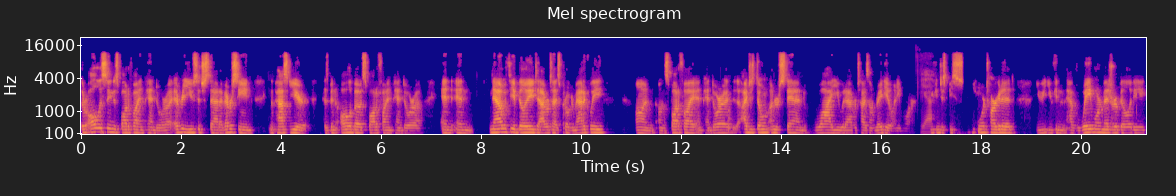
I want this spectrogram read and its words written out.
they're all listening to Spotify and Pandora. Every usage stat I've ever seen in the past year has been all about Spotify and Pandora. And and now with the ability to advertise programmatically on on Spotify and Pandora, I just don't understand why you would advertise on radio anymore. Yeah. You can just be more targeted. You you can have way more measurability.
